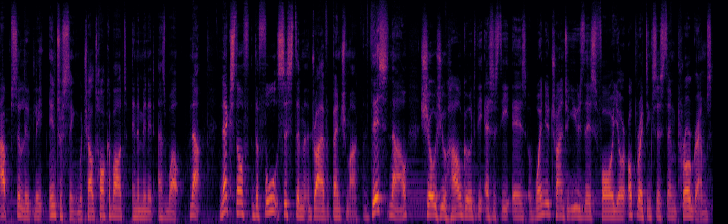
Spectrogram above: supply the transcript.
absolutely interesting, which I'll talk about in a minute as well. Now, Next off, the full system drive benchmark. This now shows you how good the SSD is when you're trying to use this for your operating system programs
